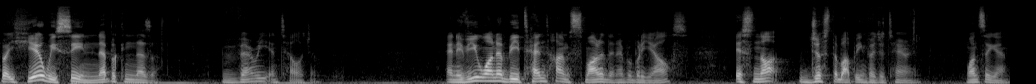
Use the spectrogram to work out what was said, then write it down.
But here we see Nebuchadnezzar, very intelligent. And if you want to be 10 times smarter than everybody else, it's not just about being vegetarian. Once again,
